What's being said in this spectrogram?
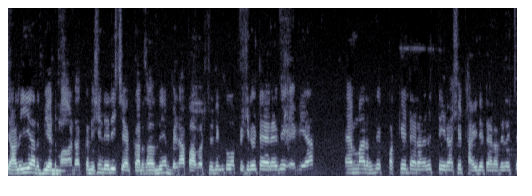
40000 ਰੁਪਏ ਡਿਮਾਂਡ ਆ। ਕੰਡੀਸ਼ਨ ਇਹਦੀ ਚੈੱਕ ਕਰ ਸਕਦੇ ਆ ਬਿਨਾ ਪਾਵਰ ਸਟੀਅਰਿੰਗ ਤੋਂ। ਪਿਛਲੇ ਟਾਇਰ ਇਹਦੇ ਹੈਗੇ ਆ ਐਮਆਰਐਫ ਦੇ ਪੱਕੇ ਟਾਇਰਾਂ ਦੇ ਵਿੱਚ 13 28 ਦੇ ਟਾਇਰਾਂ ਦੇ ਵਿੱਚ।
